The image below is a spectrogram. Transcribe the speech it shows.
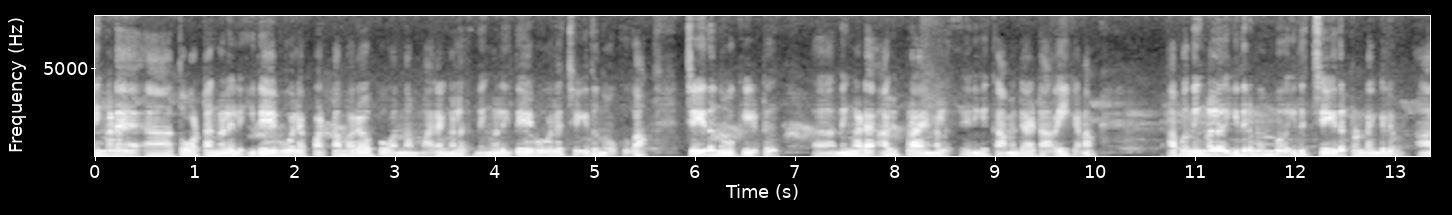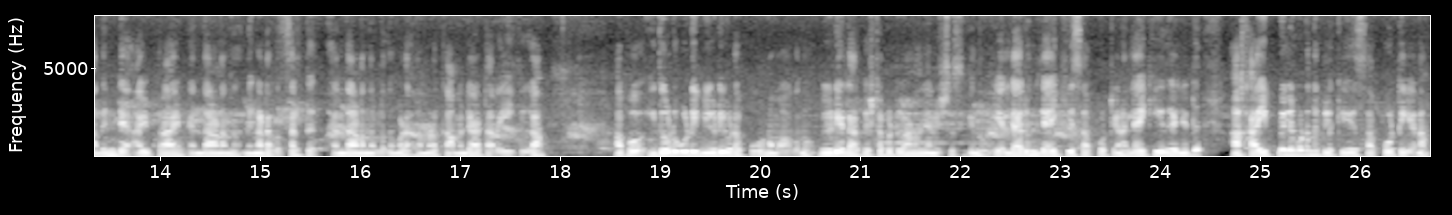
നിങ്ങളുടെ തോട്ടങ്ങളിൽ ഇതേപോലെ പട്ടമരവപ്പ് വന്ന മരങ്ങൾ നിങ്ങൾ ഇതേപോലെ ചെയ്തു നോക്കുക. ചെയ്തു നോക്കിയിട്ട് നിങ്ങളുടെ അഭിപ്രായങ്ങൾ എനിക്ക് കമന്റായിട്ട് അറിയിക്കണം. അപ്പോൾ നിങ്ങൾ ഇതിനു മുമ്പ് ഇത് ചെയ്തിട്ടുണ്ടെങ്കിലും അതിന്റെ അഭിപ്രായം എന്താണെന്ന് നിങ്ങളുടെ റിസൾട്ട് എന്താണെന്നുള്ളതും കൂടെ നമ്മൾ കമന്റായിട്ട് അറിയിക്കുക. അപ്പോൾ ഇതോടുകൂടി വീഡിയോ ഇവിടെ പൂർണമാകുന്നു. വീഡിയോ എല്ലാവർക്കും ഇഷ്ടപ്പെട്ടു കാണുമെന്ന് ഞാൻ വിശ്വസിക്കുന്നു. എല്ലാവരും ലൈക്ക് ചെയ്ത് സപ്പോർട്ട് ചെയ്യണം. ലൈക്ക് ചെയ്ത് കഴിഞ്ഞിട്ട് ആ ഹൈപ്പിലും കൂടെ ഒന്ന് ക്ലിക്ക് ചെയ്ത് സപ്പോർട്ട് ചെയ്യണം.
